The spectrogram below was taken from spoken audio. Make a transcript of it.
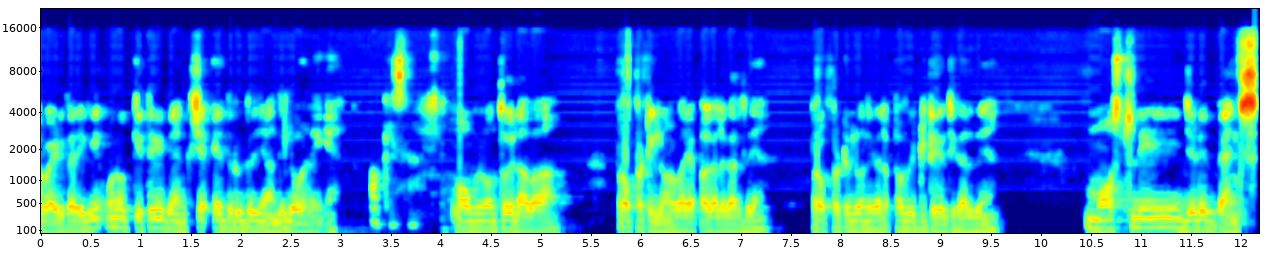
ਪ੍ਰੋਵਾਈਡ ਕਰੇਗੀ। ਉਹਨੂੰ ਕਿਤੇ ਵੀ ਬੈਂਕ 'ਚ ਇੱਧਰ ਉੱਧਰ ਜਾਣ ਦੀ ਲੋੜ ਨਹੀਂ ਹੈ। ਓਕੇ ਸਰ ਹੋਮ ਲੋਨ ਤੋਂ ਇਲਾਵਾ ਪ੍ਰਾਪਰਟੀ ਲੋਨ ਬਾਰੇ ਆਪਾਂ ਗੱਲ ਕਰਦੇ ਹਾਂ। ਪ੍ਰਾਪਰਟੀ ਲੋਨ ਦੀ ਗੱਲ ਆਪਾਂ ਵੀ ਡਿਟੇਲ 'ਚ ਕਰਦੇ ਹਾਂ। ਮੋਸਟਲੀ ਜਿਹੜੇ ਬੈਂਕਸ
